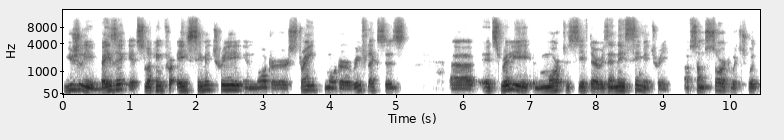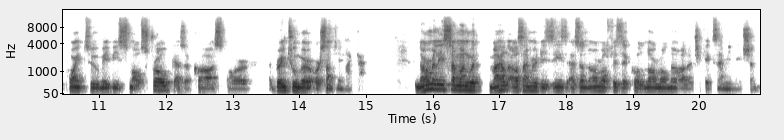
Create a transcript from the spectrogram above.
usually basic. It's looking for asymmetry in motor strength, motor reflexes. Uh, it's really more to see if there is an asymmetry of some sort, which would point to maybe small stroke as a cause or a brain tumor or something like that. Normally, someone with mild Alzheimer's disease has a normal physical, normal neurologic examination,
